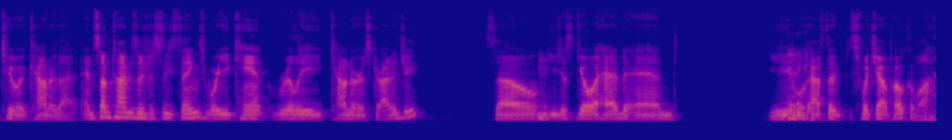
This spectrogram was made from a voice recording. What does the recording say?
to counter that. And sometimes there's just these things where you can't really counter a strategy, so Hmm. you just go ahead and you Make have to switch out Pokemon.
